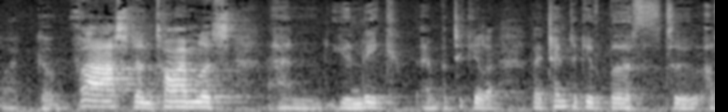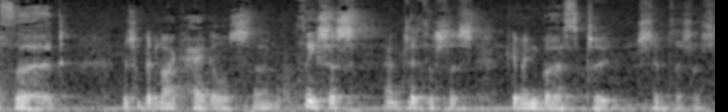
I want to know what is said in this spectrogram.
like uh, vast and timeless and unique and particular, they tend to give birth to a third. It's a bit like Hegel's um, thesis, antithesis, giving birth to synthesis.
